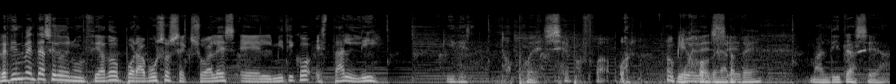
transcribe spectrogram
Recientemente ha sido denunciado por abusos sexuales el mítico Stan Lee. Y dices, no puede ser, por favor. No Viejo puede ser. Maldita sea.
